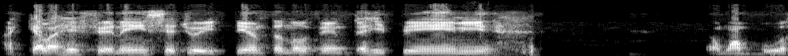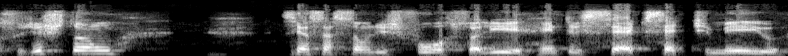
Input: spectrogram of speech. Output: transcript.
Aquela referência de 80, 90 RPM é uma boa sugestão. Sensação de esforço ali entre 7 e 7,5.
